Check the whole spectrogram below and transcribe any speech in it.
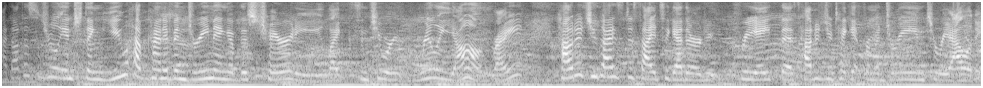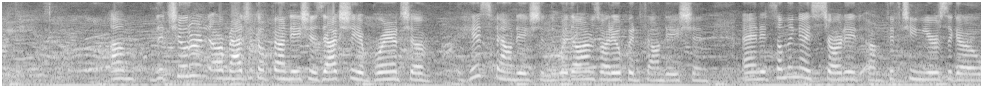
I thought this was really interesting. You have kind of been dreaming of this charity like since you were really young, right? How did you guys decide together to create this? How did you take it from a dream to reality? Um, the Children Are Magical Foundation is actually a branch of his foundation, the With Arms Wide Open Foundation, and it's something I started um, 15 years ago.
